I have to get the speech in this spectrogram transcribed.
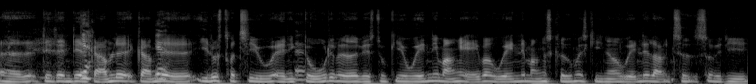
Uh, det er den der ja. gamle, gamle ja. illustrative anekdote med, at hvis du giver uendelig mange aber, uendelig mange skrivemaskiner og uendelig lang tid, så vil de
